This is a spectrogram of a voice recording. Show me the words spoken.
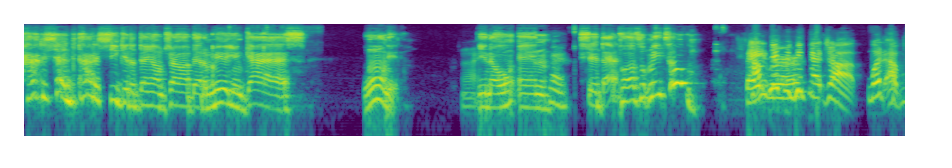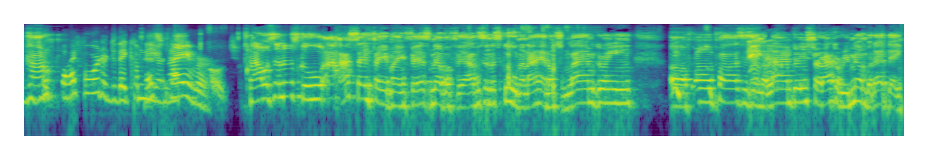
how did she how did she get a damn job that a million guys wanted? Right. You know, and right. shit that puzzled me too. Favor. How did you get that job? What uh, did huh? you apply for it, or did they come That's to you? Favor. I was in the school. I, I say favor ain't fair. It's never fair. I was in the school and I had on some lime green uh, Foamposites and the lime green shirt. I can remember that day.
